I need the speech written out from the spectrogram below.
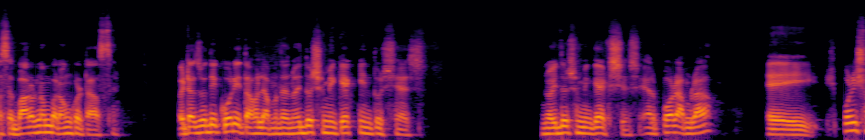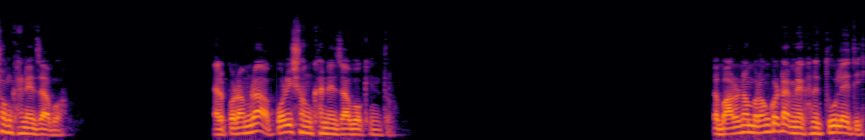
আছে, বারো নম্বর অঙ্কটা আছে। ওইটা যদি করি তাহলে আমাদের নয় দশমিক এক কিন্তু শেষ। নয় দশমিক এক শেষ। এরপর আমরা এই পরিসংখ্যানে যাব। এরপর আমরা পরিসংখ্যানে যাব কিন্তু। বারো নম্বর অঙ্কটা আমি এখানে তুলে দিই।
